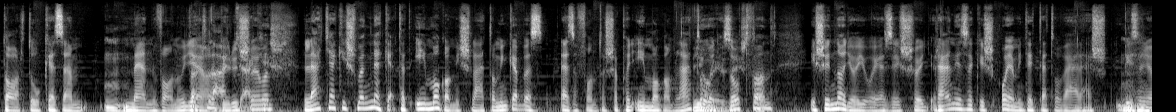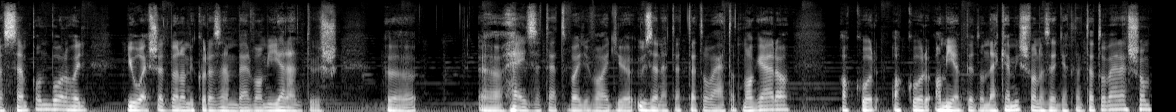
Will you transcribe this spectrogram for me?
tartó kezem mm. men van, ugye, Tehát a látják is. Látják is, meg neked. Tehát én magam is látom, inkább ez, ez a fontosabb, hogy én magam látom, jó hogy ez ott van, és egy nagyon jó érzés, hogy ránézek, és olyan, mint egy tetoválás bizonyos mm. szempontból, hogy jó esetben, amikor az ember valami jelentős ö, ö, helyzetet vagy, vagy üzenetet tetováltat magára, akkor, akkor amilyen például nekem is van az egyetlen tetoválásom,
